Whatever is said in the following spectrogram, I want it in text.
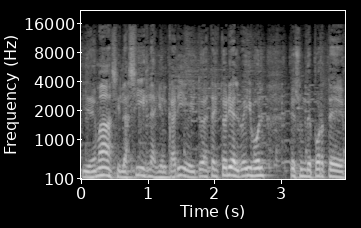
y demás, y las islas y el Caribe y toda esta historia, el béisbol es un deporte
